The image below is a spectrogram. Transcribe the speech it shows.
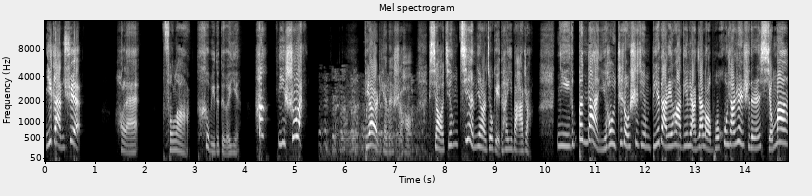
你敢去？后来。疯了特别的得意，哼，你输了。第二天的时候，小晶见面就给他一巴掌，你个笨蛋，以后这种事情别打电话给两家老婆互相认识的人，行吗？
